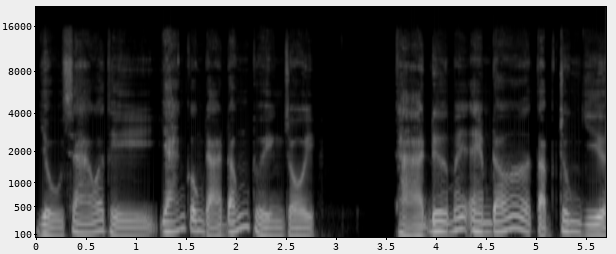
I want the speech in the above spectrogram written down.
Dù sao thì dáng cũng đã đóng thuyền rồi. Thà đưa mấy em đó tập trung dìa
